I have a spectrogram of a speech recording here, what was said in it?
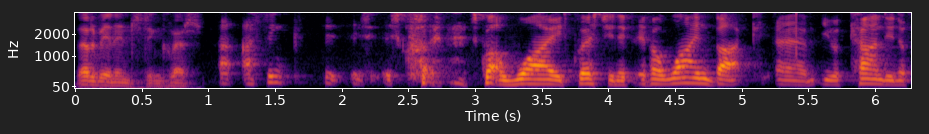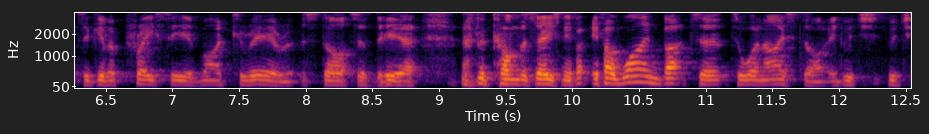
That'd be an interesting question. I think it's, it's quite it's quite a wide question. If, if I wind back, um, you were kind enough to give a précis of my career at the start of the uh, of the conversation. If I, if I wind back to, to when I started, which which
